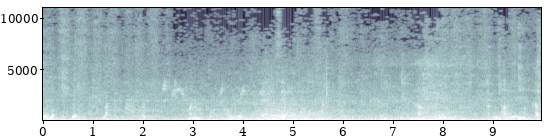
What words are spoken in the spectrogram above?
ยวรถเกือบลักมันเอาเล็กเสียบครับถ้าคุณพังเลยครับ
